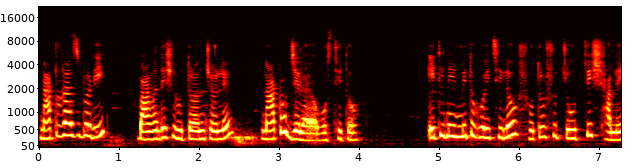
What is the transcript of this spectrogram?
নাটোর রাজবাড়ি বাংলাদেশের উত্তরাঞ্চলের নাটোর জেলায় অবস্থিত। এটি নির্মিত হয়েছিল সতেরোশো চৌত্রিশ সালে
